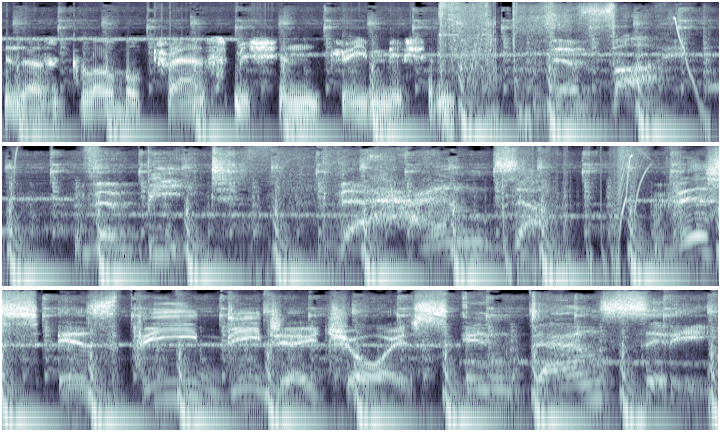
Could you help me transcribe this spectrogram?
En dat is Global Transmission Dream Mission. The vibe, the beat, the hands up. This is the DJ choice in Dance City.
